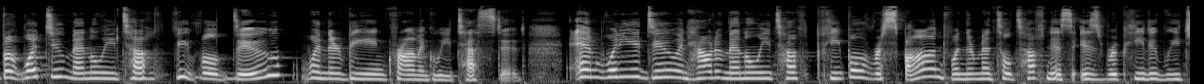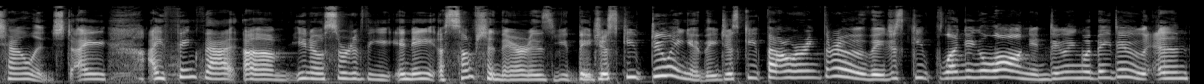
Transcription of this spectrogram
But what do mentally tough people do? When they're being chronically tested? And what do you do and how do mentally tough people respond when their mental toughness is repeatedly challenged? I I think that um, you know, sort of the innate assumption there is you, they just keep doing it. They just keep powering through. They just keep plugging along and doing what they do. And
